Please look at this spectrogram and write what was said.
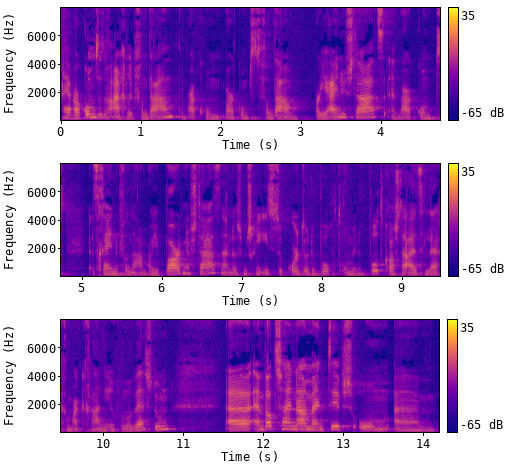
waar komt het nou eigenlijk vandaan? Waar, kom, waar komt het vandaan waar jij nu staat? En waar komt hetgene vandaan waar je partner staat? Nou, dat is misschien iets te kort door de bocht om in een podcast uit te leggen, maar ik ga in ieder geval mijn best doen. Uh, en wat zijn nou mijn tips om um,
